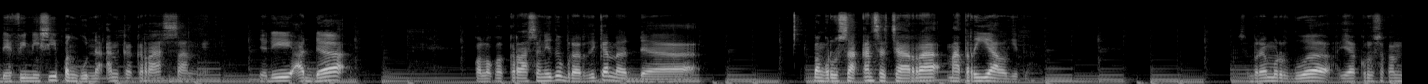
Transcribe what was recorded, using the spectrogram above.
definisi penggunaan kekerasan gitu. jadi ada kalau kekerasan itu berarti kan ada pengerusakan secara material gitu. Sebenarnya menurut gue ya kerusakan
